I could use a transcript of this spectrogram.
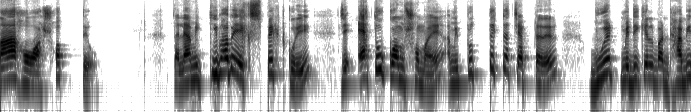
না হওয়া সত্ত্বেও। তাহলে আমি কীভাবে এক্সপেক্ট করি যে এত কম সময়ে আমি প্রত্যেকটা চ্যাপ্টারের বুয়েট মেডিকেল বা ঢাবি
